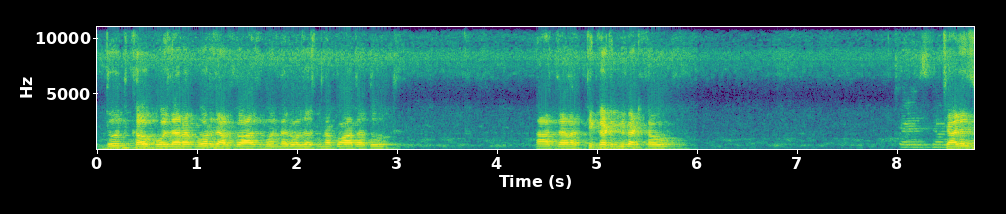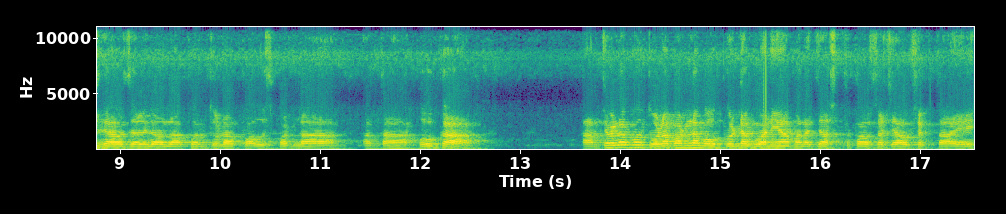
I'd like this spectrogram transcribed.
दूध खाऊ खाऊ जरा बोर झालतो आज म्हणलं रोजच नको आता दूध. आज जरा तिखट बिकट खाऊ. चाळीसगाव जळगावला पण थोडा पाऊस पडला आता. हो का? आमच्याकडे पण थोडा पडला भाऊ पिंडकवाणी आम्हाला जास्त पावसाची आवश्यकता आहे.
